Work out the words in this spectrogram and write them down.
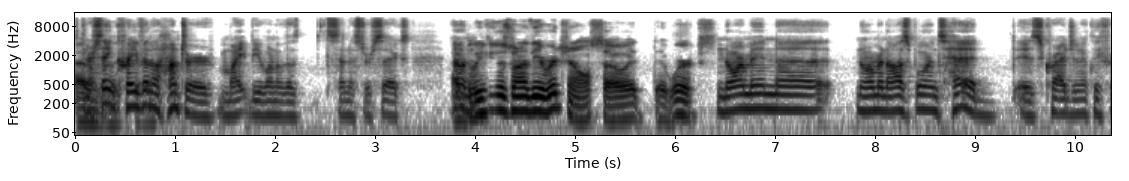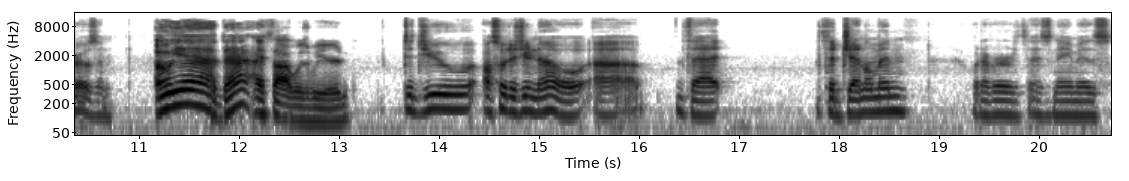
I They're saying really Kraven the Hunter might be one of the Sinister Six. i Oh, believe he was one of the originals so it, it works. Norman uh, Norman Osborn's head is cryogenically frozen. oh yeah that i thought was weird. Did you also did you know uh, that the gentleman, whatever his name is,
